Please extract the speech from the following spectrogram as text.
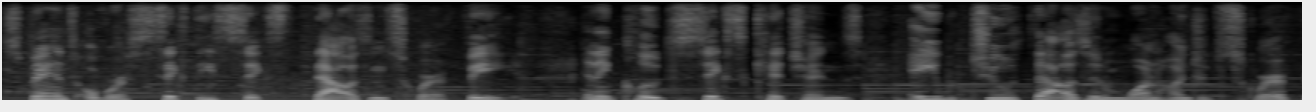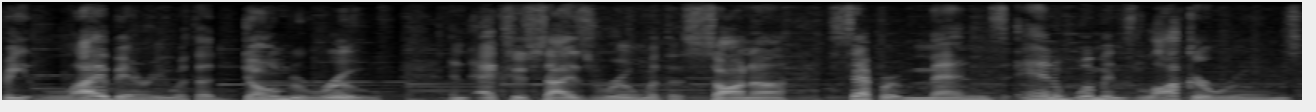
spans over 66,000 square feet and includes six kitchens, a 2,100 square feet library with a domed roof, an exercise room with a sauna, separate men's and women's locker rooms,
